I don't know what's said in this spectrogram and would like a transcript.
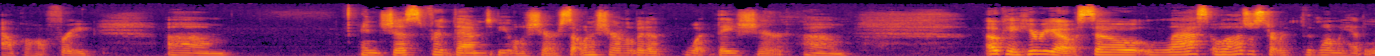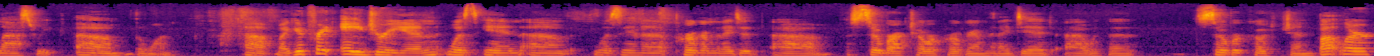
alcohol free um, and just for them to be able to share. So i want to share a little bit of what they shared. Um, okay here we go so last well i'll just start with the one we had last week um, the one uh, my good friend Adrienne was in um, was in a program that I did, uh, a sober October program that I did uh, with a sober coach Jen Butler.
